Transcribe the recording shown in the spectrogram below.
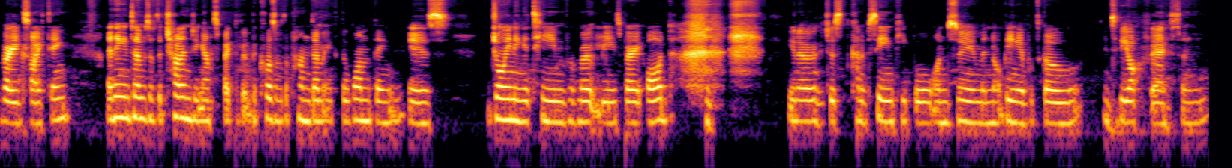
very exciting. I think in terms of the challenging aspect of it, because of the pandemic, the one thing is joining a team remotely is very odd. you know, just kind of seeing people on Zoom and not being able to go into the office and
